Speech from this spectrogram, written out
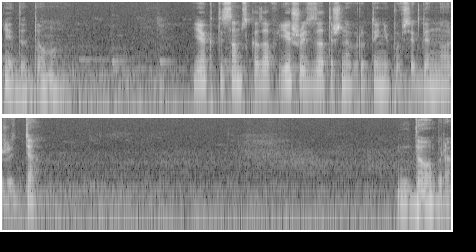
і додому. Як ти сам сказав, є щось затишне в рутині повсякденного життя? Добре.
